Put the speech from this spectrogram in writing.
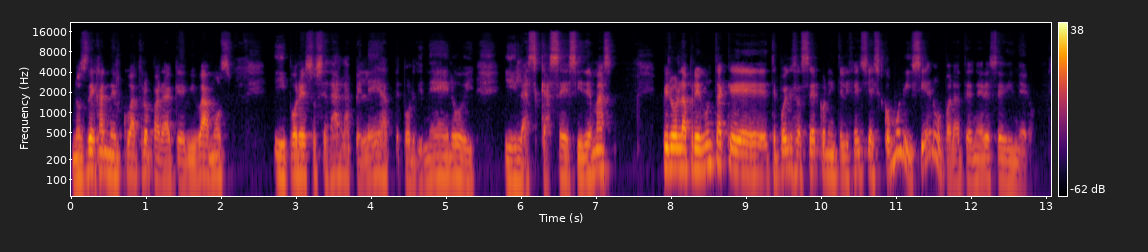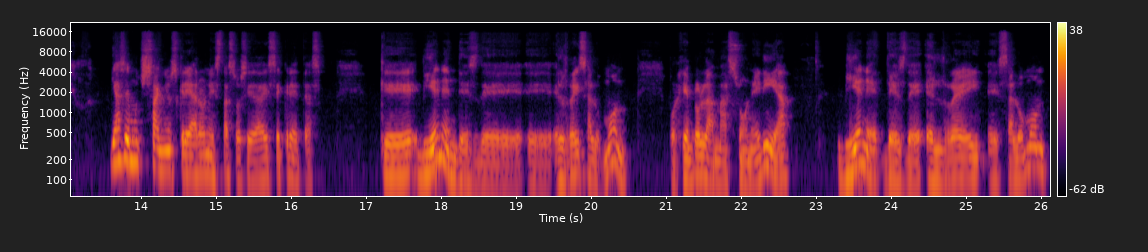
nos dejan el 4 para que vivamos y por eso se da la pelea por dinero y, la escasez y demás. Pero la pregunta que te puedes hacer con inteligencia es, ¿cómo le hicieron para tener ese dinero? Y hace muchos años crearon estas sociedades secretas que vienen desde eh, el rey Salomón. Por ejemplo, la masonería viene desde el rey eh, Salomón.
